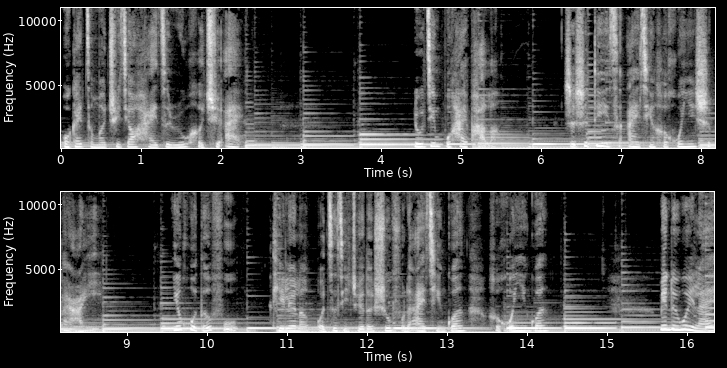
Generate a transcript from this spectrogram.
我该怎么去教孩子如何去爱？如今不害怕了。只是第一次爱情和婚姻失败而已，因祸得福，提炼了我自己觉得舒服的爱情观和婚姻观。面对未来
